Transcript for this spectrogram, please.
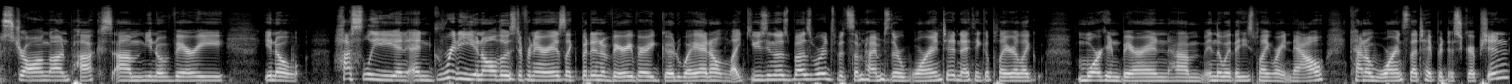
strong on pucks. Um, you know, very, you know, hustly and, and gritty in all those different areas, like but in a very, very good way. I don't like using those buzzwords, but sometimes they're warranted. And I think a player like Morgan Barron, um, in the way that he's playing right now, kind of warrants that type of description.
